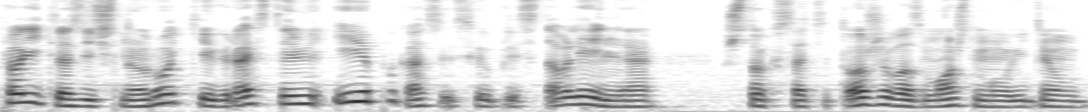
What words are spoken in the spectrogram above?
проводить различные уроки, играть с ними и показывать свои представления. Что, кстати, тоже, возможно, мы увидим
